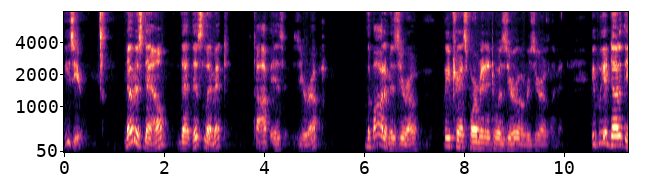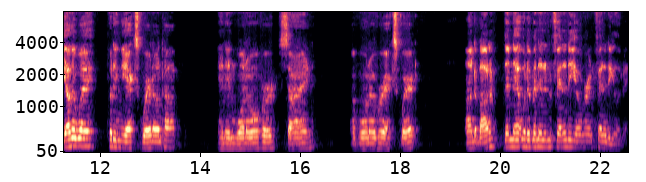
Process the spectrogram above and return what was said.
easier. Notice now that this limit, top is 0, the bottom is 0. We've transformed it into a 0 over 0 limit. If we had done it the other way, putting the x squared on top, and then 1 over sine of 1 over x squared on the bottom, then that would have been an infinity over infinity limit.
